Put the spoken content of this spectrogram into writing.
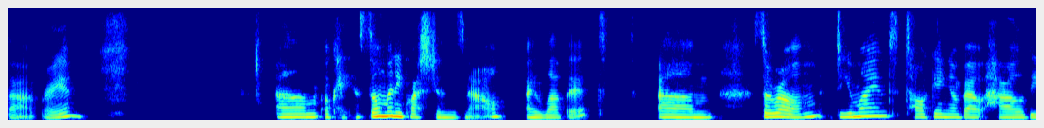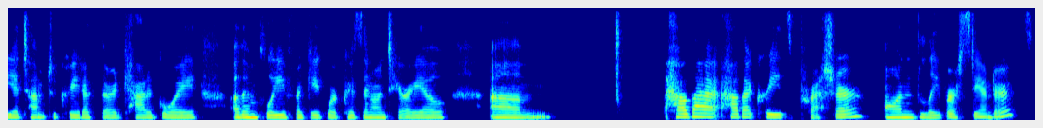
that, right? Um, okay, so many questions now. I love it. Um, Rome, do you mind talking about how the attempt to create a third category of employee for gig workers in Ontario, um, how that how that creates pressure on labor standards?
